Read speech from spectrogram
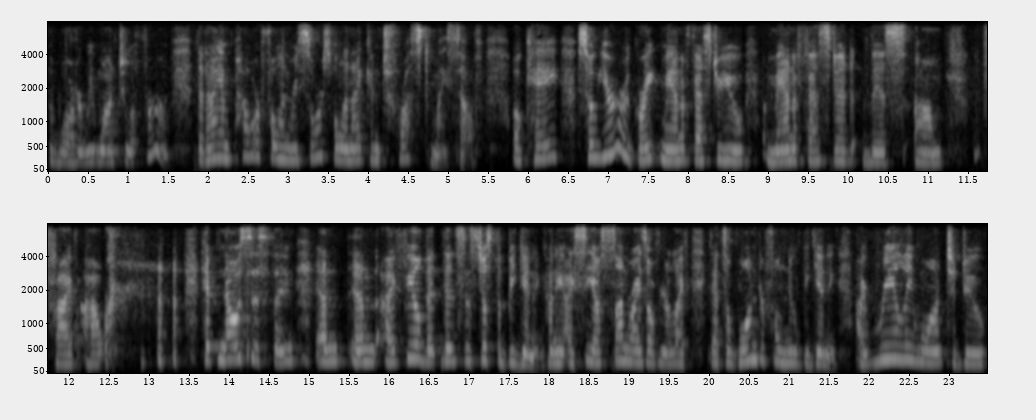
the water, we want to affirm that I am powerful and resourceful and I can trust myself. Okay, so you're a great manifester. You manifested this um, five hour hypnosis thing and and I feel that this is just the beginning honey. I see a sunrise over your life. That's a wonderful new beginning. I really want to do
